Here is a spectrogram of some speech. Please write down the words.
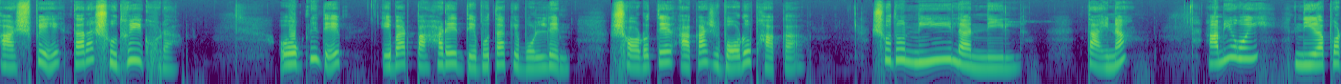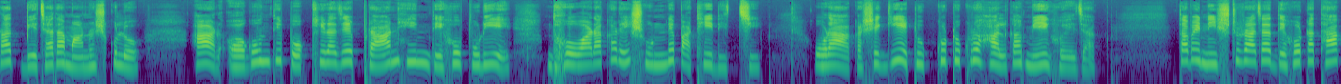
আসবে, তারা শুধুই ঘোড়া। অগ্নিদেব এবার পাহাড়ের দেবতাকে বললেন, শরতের আকাশ বড় ফাঁকা, শুধু নীল আর নীল। তাই না? আমি ওই নিরাপরাধ বেচারা মানুষগুলো আর অগন্তি পক্ষীরাজের প্রাণহীন দেহ পুড়িয়ে ধোয়ার আকারে শূন্যে পাঠিয়ে দিচ্ছি। ওরা আকাশে গিয়ে টুকরো টুকরো হালকা মেঘ হয়ে যাক। তবে নিষ্ঠ রাজার দেহটা থাক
